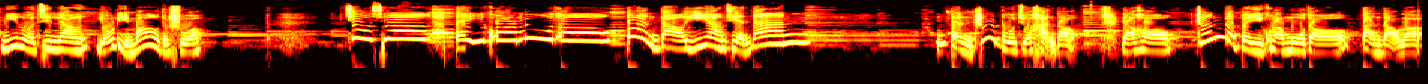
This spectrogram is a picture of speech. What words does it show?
米罗尽量有礼貌地说。就像被一块木头绊倒一样简单，本质伯爵喊道，然后真的被一块木头绊倒了。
